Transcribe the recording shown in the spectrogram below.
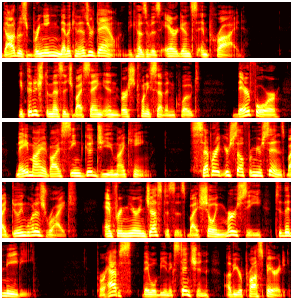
God was bringing Nebuchadnezzar down because of his arrogance and pride. He finished the message by saying in verse 27, quote, Therefore, may my advice seem good to you, my king. Separate yourself from your sins by doing what is right, and from your injustices by showing mercy to the needy. Perhaps they will be an extension of your prosperity.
